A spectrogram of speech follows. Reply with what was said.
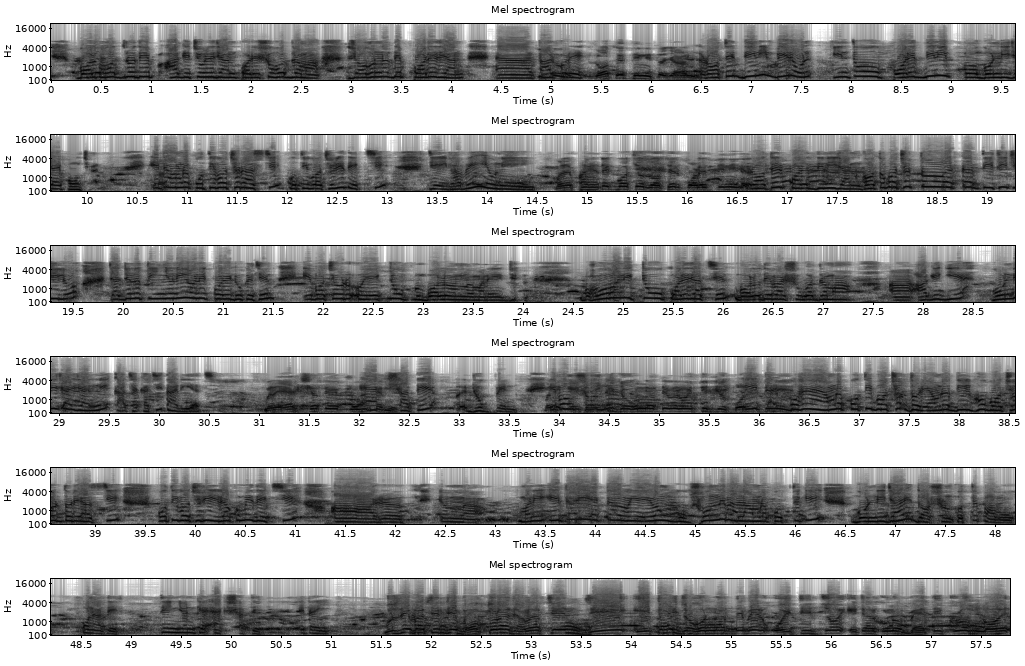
বলভদ্রদেব আগে চলে যান পরে সুভদ্রা মা। জগন্নাথ দেব পরে যান আহ, তারপরে রথের দিনই তো যান। রথের দিনই বেরোন কিন্তু পরের দিনই গন্ডি যায় পৌঁছান। এটা আমরা প্রতি বছর আসছি প্রতি বছরই দেখছি যে এইভাবেই উনি মানে প্রত্যেক বছর রথের পরের দিনই যান? রথের পরের দিনই যান। গত বছর তো একটা তিথি ছিল যার জন্য তিনজনই অনেক পরে ঢুকেছেন। এবছর একটু বল মানে ভগবান একটু পরে যাচ্ছেন। বলদেব আর সুভদ্রা মা আগে গিয়ে গন্ডি যাই যাননি কাছাকাছি দাঁড়িয়ে আছে। মানে একসাথে একসাথে ঢুকবেন। মানে এবং জগন্নাথ দেবের ঐতিহ্য হ্যাঁ আমরা প্রতি বছর ধরে আমরা দীর্ঘ বছর ধরে আসছি। প্রতি বছরই এরকমই দেখছি। আর মানে এটাই একটা ইয়ে, এবং সন্ধেবেলা আমরা প্রত্যেকেই গন্ডি যাই দর্শন করতে পাবো ওনাদের তিনজনকে একসাথে এটাই। বুঝতে পারছেন যে ভক্তরা জানাচ্ছেন যে এটাই জগন্নাথ দেবের ঐতিহ্য এটার কোনো ব্যতিক্রম নয়।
